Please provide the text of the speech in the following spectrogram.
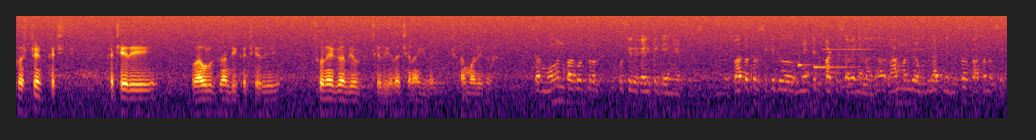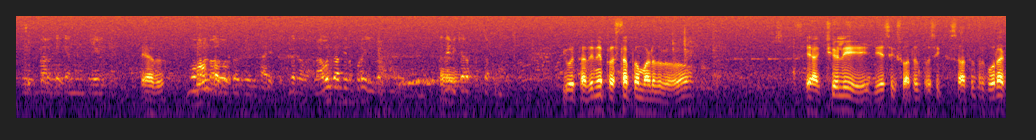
ಪ್ರೆಸಿಡೆಂಟ್ ಕಚ್, ಕಚೇರಿ, ರಾಹುಲ್ ಗಾಂಧಿ ಕಚೇರಿ, ಸೋನಿಯಾ ಗಾಂಧಿ ಅವ್ರ ಕಚೇರಿ ಎಲ್ಲ ಚೆನ್ನಾಗಿದೆ, ಚೆನ್ನಾಗಿ ಮಾಡಿದ್ದಾರೆ. ಸರ್ ಮೋಹನ್ ಭಾಗವತ್ ಅವರು ಕೊಟ್ಟಿರೋ ಹೇಳಿಕೆಗೆ ಏನು ಹೇಳ್ತೀವಿ ಸ್ವಾತಂತ್ರ್ಯ ಸಿಕ್ಕಿದ್ದು ನೈನ್ಟೀನ್ ಫಾರ್ಟಿ ಸೆವೆನ್ ಅಲ್ಲ ರಾಮ ಮಂದಿರ ಉದ್ಘಾಟನೆ ದಿವಸ ಸ್ವಾತಂತ್ರ್ಯ ಸಿಕ್ಕಿದೆ ಭಾರತಕ್ಕೆ ಅನ್ನುವಂಥ ಹೇಳಿಕೆ. ಯಾರು ಮೋಹನ್ ಭಾಗವತ್ ಅವರು ಹೇಳಿದ್ದಾರೆ ರಾಹುಲ್ ಗಾಂಧಿನೂ ಕೂಡ ಈಗ ಅದೇ ವಿಚಾರ ಪ್ರಸ್ತಾಪ ಮಾಡಿದ್ರು. ಇವತ್ತು ಅದನ್ನೇ ಪ್ರಸ್ತಾಪ ಮಾಡಿದ್ರು. ಆ್ಯಕ್ಚುಲಿ ದೇಶಕ್ಕೆ ಸ್ವಾತಂತ್ರ್ಯ ಸಿಕ್ಕ ಸ್ವಾತಂತ್ರ್ಯ ಹೋರಾಟ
